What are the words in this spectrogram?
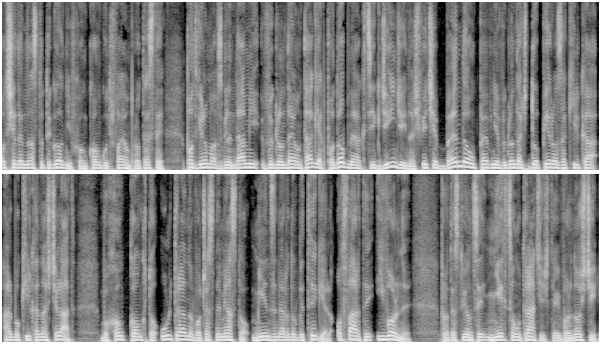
Od 17 tygodni w Hongkongu trwają protesty. Pod wieloma względami wyglądają tak, jak podobne akcje gdzie indziej na świecie będą pewnie wyglądać dopiero za kilka albo kilkanaście lat. Bo Hongkong to ultra nowoczesne miasto, międzynarodowy tygiel, otwarty i wolny. Protestujący nie chcą utracić tej wolności.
